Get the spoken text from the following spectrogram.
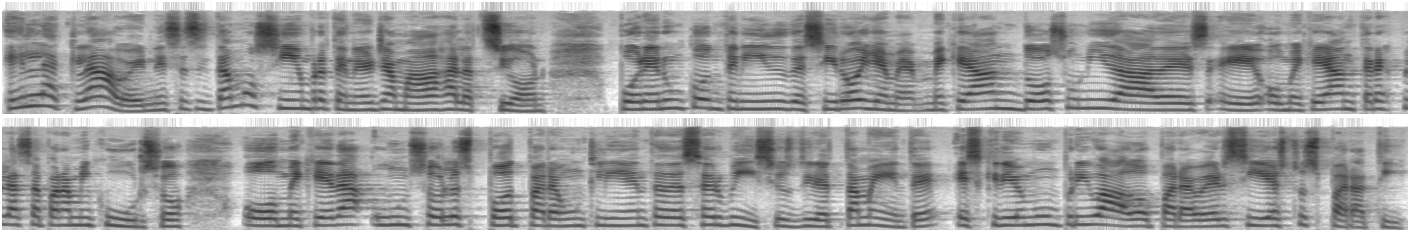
es la clave. Necesitamos siempre tener llamadas a la acción, poner un contenido y decir, oye, me, quedan dos unidades eh, o me quedan tres plazas para mi curso o me queda un solo spot para un cliente de servicios directamente, escríbeme un privado para ver si esto es para ti.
